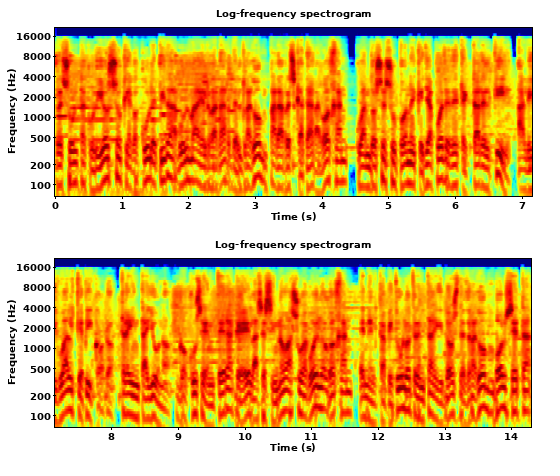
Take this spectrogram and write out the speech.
Resulta curioso que Goku le pida a Bulma el radar del dragón para rescatar a Gohan, cuando se supone que ya puede detectar el ki, al igual que Piccolo. 31. Goku se entera que él asesinó a su abuelo Gohan, en el capítulo 32 de Dragon Ball Z,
